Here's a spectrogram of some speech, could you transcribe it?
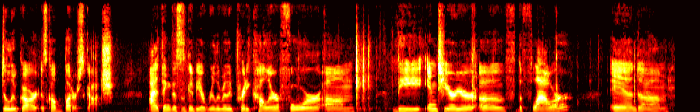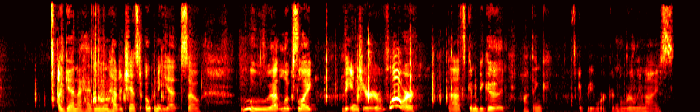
Deluxe Art. It's called Butterscotch. I think this is to be a really, really pretty color for um, the interior of the flower. And um, again, I hadn't even had a chance to open it yet. So, ooh, that looks like the interior of a flower. That's to be good. I think it's to be working really nice.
